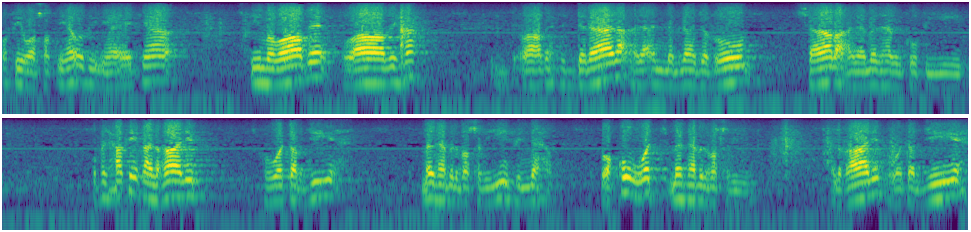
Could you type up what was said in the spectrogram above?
وفي وسطها وفي نهايتها في مواضع واضحة واضحة الدلالة على أن ابن الروم سار على مذهب الكوفيين. وفي الحقيقة الغالب هو ترجيح مذهب البصريين في النحو وقوة مذهب البصريين. الغالب هو ترجيح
